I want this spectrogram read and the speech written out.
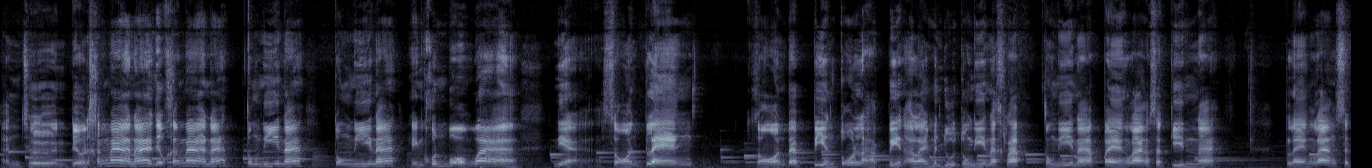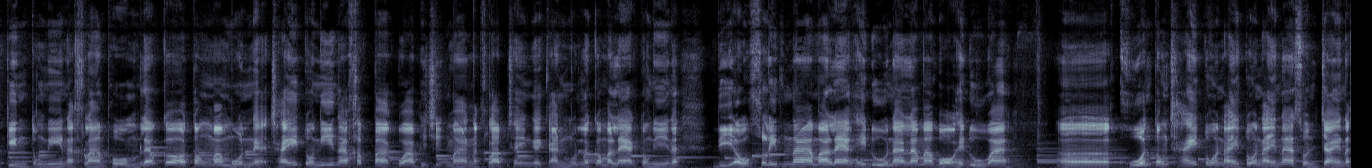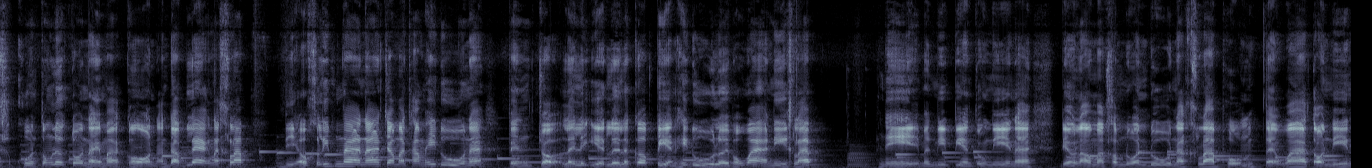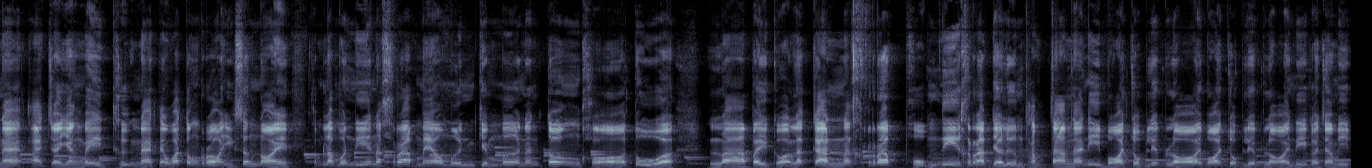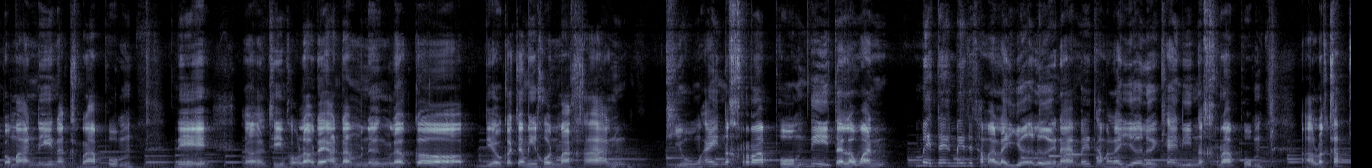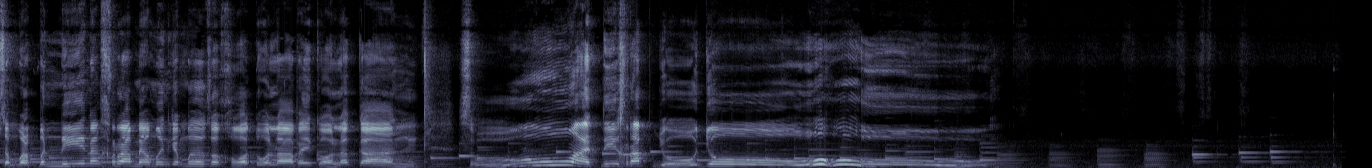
อัญเชิญ เดี๋ยวข้างหน้านะ เดี๋ยวข้างหน้านะ ตรงนี้นะ ตรงนี้นะ เห็นคนบอกว่า เนี่ยสอนแปลง สอนแบบเปลี่ยนตัวหลักเปลี่ยนอะไรมันอยู่ตรงนี้นะครับ ตรงนี้นะแปลงร่างสกินนะ แปลงร่างสกินตรงนี้นะครับผมแล้วก็ต้องมาหมุนเนี่ยใช้ตัวนี้นะครับปากว่าพิชิตมานะครับ ใช้ในการหมุนแล้วก็มาแลกตรงนี้นะ เดี๋ยวคลิปหน้ามาแลกให้ดูนะ แล้วมาบอกให้ดูว่าควรต้องใช้ตัวไหนตัวไหนน่าสนใจนะครับ ควรต้องเลือกตัวไหนมาก่อน อันดับแรกนะครับ เดี๋ยวคลิปหน้านะจะมาทำให้ดูนะ เป็นเจาะรายละเอียดเลยแล้วก็เปลี่ยนให้ดูเลยเพราะว่านี่ครับ นี่มันมีเปลี่ยนตรงนี้นะ เดี๋ยวเรามาคำนวณดูนะครับผมแต่ว่าตอนนี้นะอาจจะยังไม่ถึงนะ แต่ว่าต้องรออีกสักหน่อยสำหรับวันนี้นะครับแมวมึนเกมเมอร์นั้นต้องขอตัวลาไปก่อนละกันนะครับ ผมนี่ครับอย่าลืมทำตามนะนี่บอสจบเรียบร้อยบอสจบเรียบร้อยนี่ก็จะมีประมาณนี้นะครับผมนี่ทีมของเราได้อันดับหนึ่งแล้วก็เดี๋ยวก็จะมีคนมาขานคิวให้นะครับผมนี่แต่ละวัน ไม่ได้ไม่ได้ทำอะไรเยอะเลยนะ ไม่ได้ทำอะไรเยอะเลยแค่นี้นะครับผมเอาละครับสำหรับวันนี้นะครับแมวเมินกัมเมอร์ก็ขอตัวลาไปก่อนละกัน สวัสดีครับโยโย่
